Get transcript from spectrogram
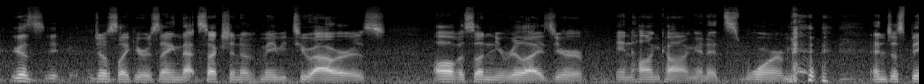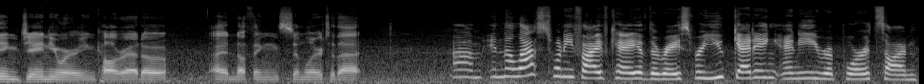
because it, just like you were saying, that section of maybe two hours, all of a sudden you realize you're in Hong Kong and it's warm, and just being January in Colorado, I had nothing similar to that. Um, in the last 25k of the race were you getting any reports on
